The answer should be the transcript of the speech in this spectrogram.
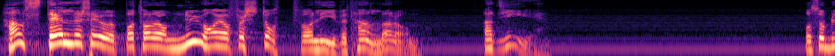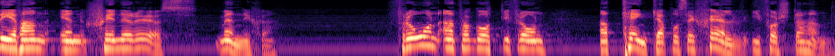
Han ställer sig upp och talar om, nu har jag förstått vad livet handlar om. Att ge. Och så blev han en generös människa. Från att ha gått ifrån att tänka på sig själv i första hand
